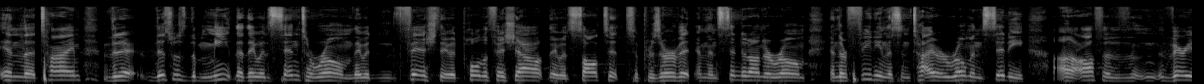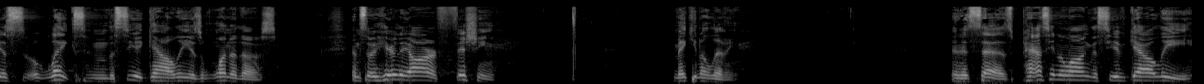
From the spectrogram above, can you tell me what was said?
in the time. This was the meat that they would send to Rome. They would fish, they would pull the fish out, they would salt it to preserve it, and then send it on to Rome. And they're feeding this entire Roman city uh, off of various lakes, and the Sea of Galilee is one of those. And so here they are fishing making a living. And it says, passing along the Sea of Galilee,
